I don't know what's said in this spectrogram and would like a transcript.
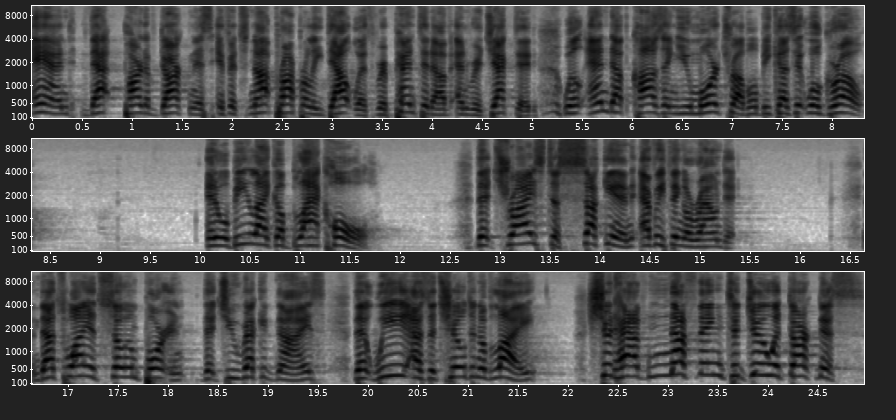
And that part of darkness, if it's not properly dealt with, repented of, and rejected, will end up causing you more trouble because it will grow. It will be like a black hole that tries to suck in everything around it. And that's why it's so important that you recognize that we, as the children of light, should have nothing to do with darkness.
